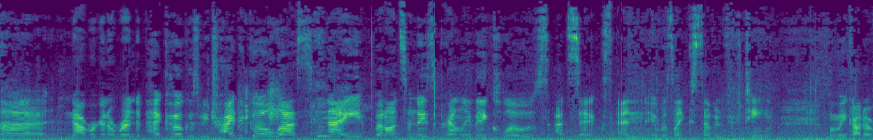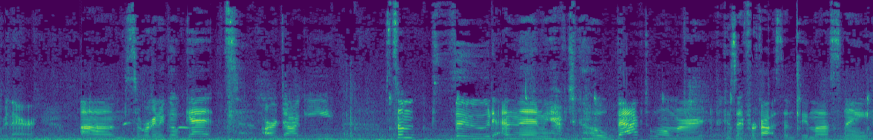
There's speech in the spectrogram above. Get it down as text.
uh, now we're gonna run to Petco because we tried to go last night, but on Sundays apparently they close at 6 and it was like 7.15 when we got over there. Um, so we're gonna go get our doggy some food and then we have to go back to Walmart because I forgot something last night.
